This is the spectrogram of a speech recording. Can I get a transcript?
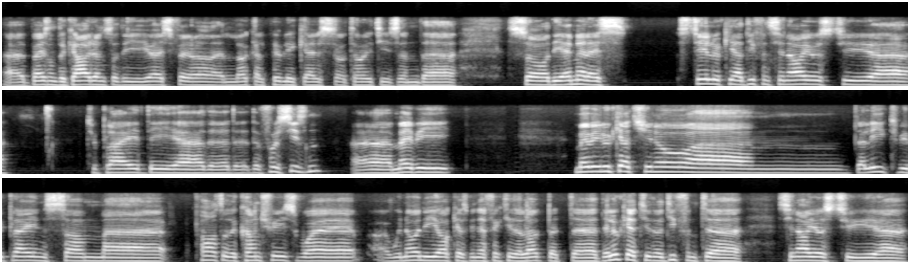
Uh, based on the guidance of the US federal and local public health authorities. And uh, so the MLS still looking at different scenarios to uh, to play the, uh, the, the the full season. Uh, maybe maybe look at you know um, the league to be playing some uh, parts of the countries where we know New York has been affected a lot, but they look at you know different scenarios to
